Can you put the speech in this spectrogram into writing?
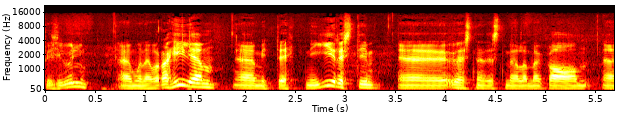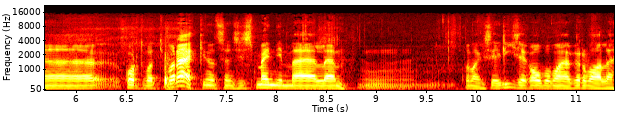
tõsi küll, mõnevõrra hiljem, mitte ehk nii kiiresti, ühest nendest me oleme ka korduvalt juba rääkinud, see on siis Männimäele mm, kunagise Eliise kaubamaja kõrvale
